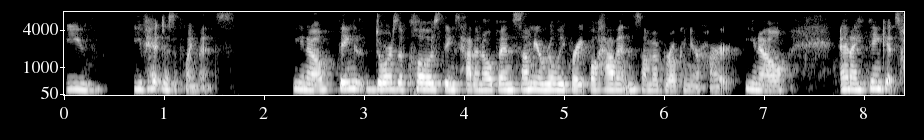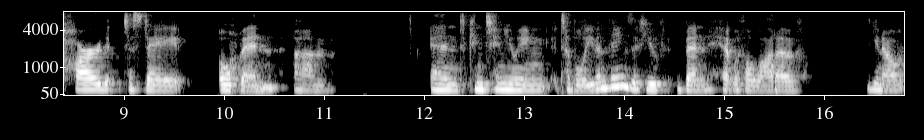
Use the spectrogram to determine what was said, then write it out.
you've you've hit disappointments. You know, things doors have closed, things haven't opened. Some you're really grateful haven't, and some have broken your heart. You know, and I think it's hard to stay open um, and continuing to believe in things if you've been hit with a lot of you know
